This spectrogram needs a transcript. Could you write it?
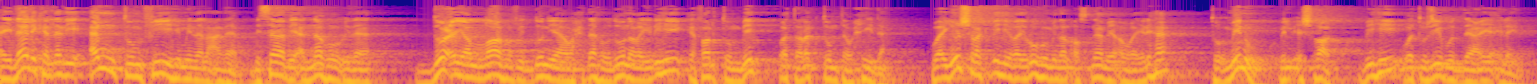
أي ذلك الذي أنتم فيه من العذاب بسبب أنه إذا دعي الله في الدنيا وحده دون غيره كفرتم به وتركتم توحيده. وأن يشرك به غيره من الأصنام أو غيرها تؤمنوا بالإشراك به وتجيب الداعي إليه.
